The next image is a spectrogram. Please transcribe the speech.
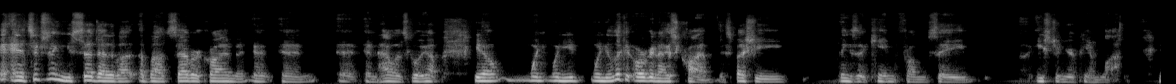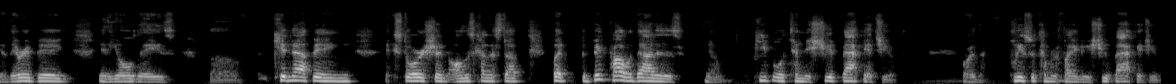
And it's interesting you said that about about cybercrime and and and, and how it's going up. You know, when when you when you look at organized crime, especially things that came from say Eastern European bloc. You know, they were big in the old days of kidnapping, extortion, all this kind of stuff. But the big problem with that is, you know, people tend to shoot back at you, or the police would come and find you shoot back at you.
